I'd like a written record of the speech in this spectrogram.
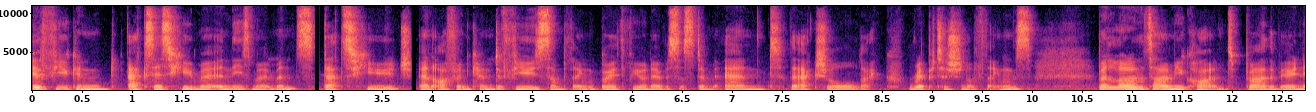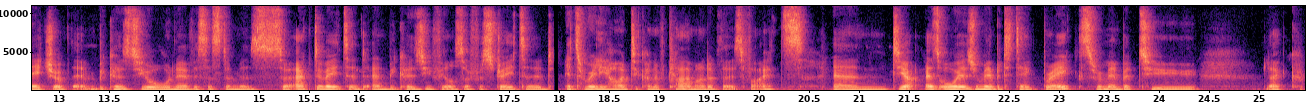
if you can access humor in these moments, that's huge and often can diffuse something both for your nervous system and the actual like repetition of things. But a lot of the time you can't by the very nature of them because your nervous system is so activated and because you feel so frustrated. It's really hard to kind of climb out of those fights. And yeah, as always, remember to take breaks. Remember to like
